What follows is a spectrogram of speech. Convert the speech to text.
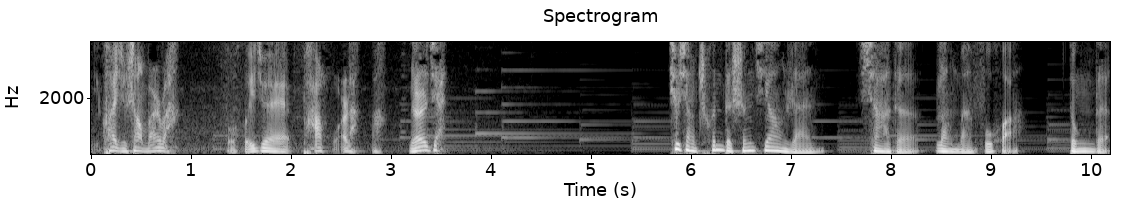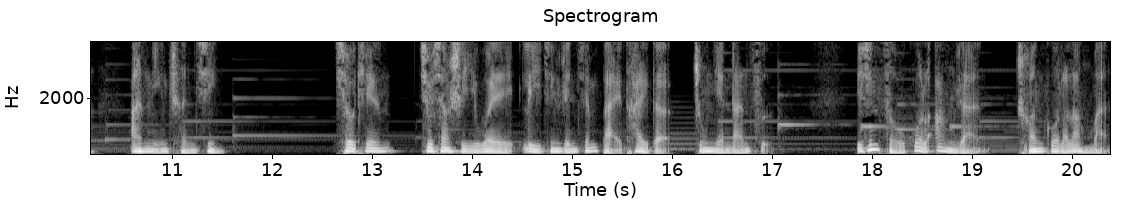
你快去上班吧，我回去趴活了啊！明儿见。就像春的生机盎然，夏的浪漫浮华，冬的安宁沉静，秋天就像是一位历经人间百态的中年男子。已经走过了盎然，穿过了浪漫，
